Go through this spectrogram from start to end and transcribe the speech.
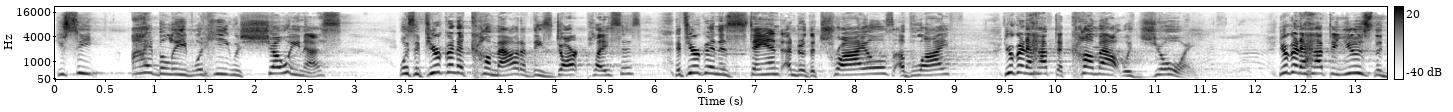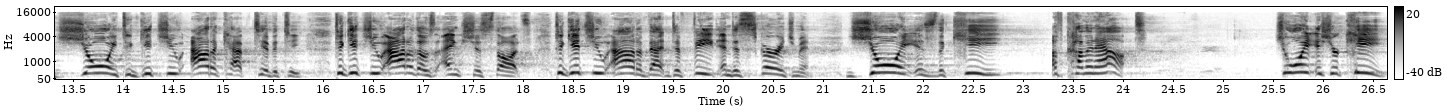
You see, I believe what he was showing us was if you're going to come out of these dark places, if you're going to stand under the trials of life, You're going to have to come out with joy. You're going to have to use the joy to get you out of captivity, to get you out of those anxious thoughts, to get you out of that defeat and discouragement. Joy is the key of coming out. Joy is your key,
